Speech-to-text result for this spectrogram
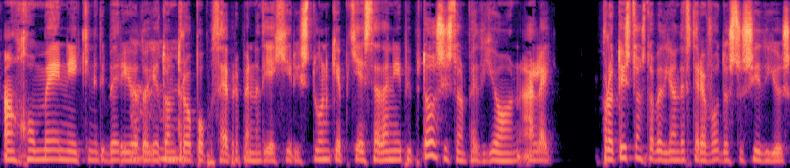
αγχωμένοι εκείνη την περιοδο για τον τρόπο που θα έπρεπε να διαχειριστούν και ποιες θα ήταν οι επιπτώσεις των παιδιών, αλλά πρωτίστων των παιδιών δευτερευόντως τους ίδιους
